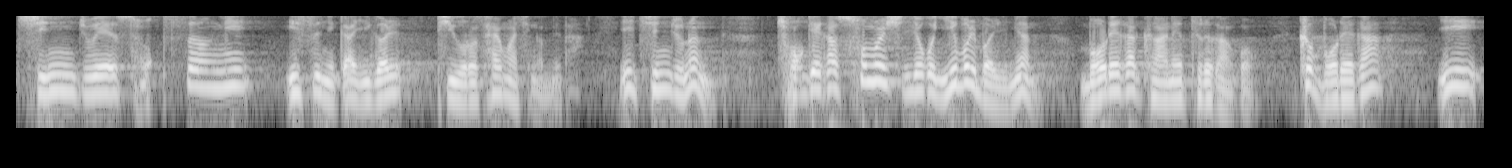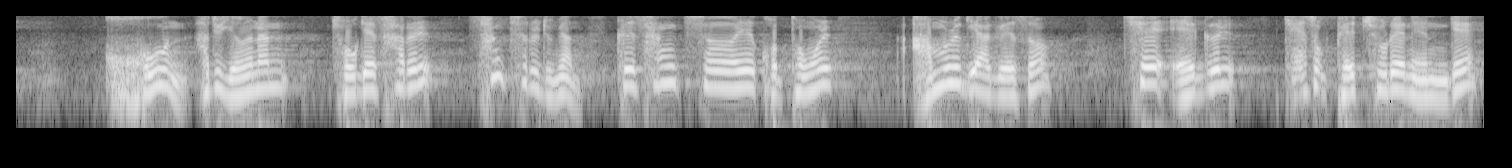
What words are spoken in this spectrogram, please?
진주의 속성이 있으니까 이걸 비유로 사용하신 겁니다. 이 진주는 조개가 숨을 쉬려고 입을 벌리면 모래가 그 안에 들어가고 그 모래가 이 고운 아주 연한 조개 살을 상처를 주면 그 상처의 고통을 아물게 하기 위해서 체액을 계속 배출해낸 게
